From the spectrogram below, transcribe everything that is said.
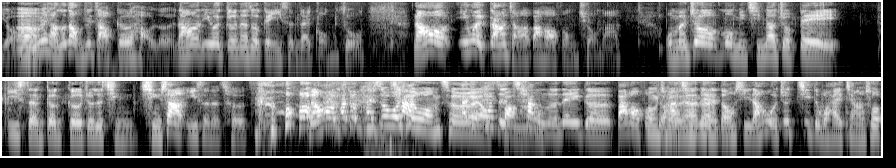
友，我们就想说，那我们去找哥好了。然后因为哥那时候跟医生在工作，然后因为刚刚讲到八号风球嘛，我们就莫名其妙就被。伊森跟哥就是请请上医生的车子，然后他就开始唱，天王车他就开始唱了那个八号风球他前面的东西，然后我就记得我还讲说，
